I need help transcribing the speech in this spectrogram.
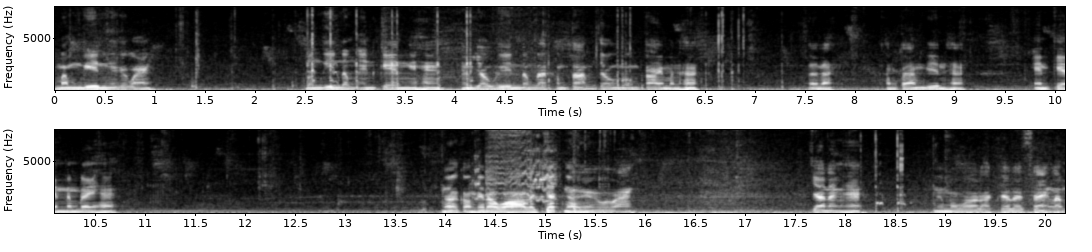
Mâm gin nha các bạn mâm ghim đóng enken nghe ha. Heo dầu ghim đóng đá 08 chỗ ngón tay mình ha. Đây nè 08 ghim ha. Enken trong đây ha. Đó còn cái đầu bò là chết người nha các bạn. Chả nắng ha. Nhưng mà bò thật sự là sáng lắm.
